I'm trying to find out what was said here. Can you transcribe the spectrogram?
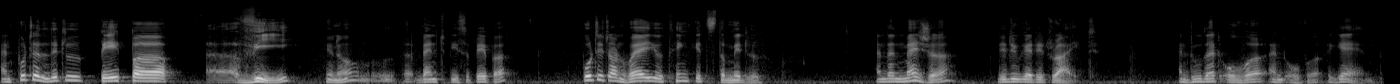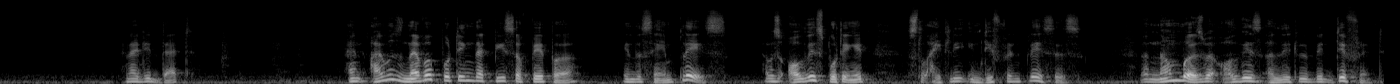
and put a little paper uh, V, you know, bent piece of paper, put it on where you think it's the middle, and then measure, did you get it right? And do that over and over again. And I did that. And I was never putting that piece of paper in the same place. I was always putting it slightly in different places. The numbers were always a little bit different.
